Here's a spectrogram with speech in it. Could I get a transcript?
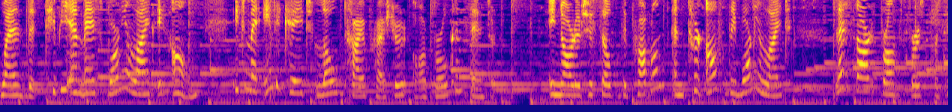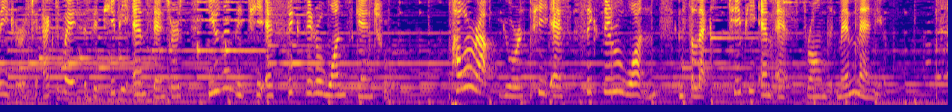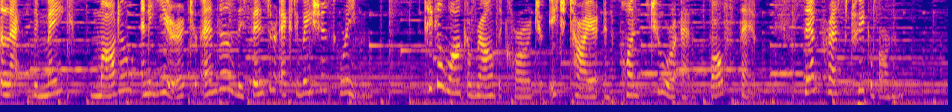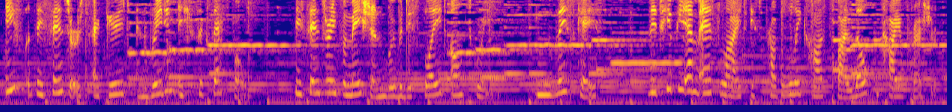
When the TPMS warning light is on, it may indicate low tire pressure or broken sensor. In order to solve the problem and turn off the warning light, let's start from the first procedure to activate the TPM sensors using the TS601 scan tool. Power up your TS601 and select TPMS from the main menu. Select the make, model, and year to enter the sensor activation screen. Take a walk around the car to each tire and point tool at valve stem, then press trigger button. If the sensors are good and reading is successful, the sensor information will be displayed on screen. In this case, the TPMS light is probably caused by low tire pressure.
